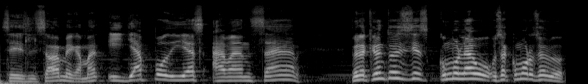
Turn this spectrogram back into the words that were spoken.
se deslizaba Mega Man y ya podías avanzar. Pero aquel entonces decías, ¿cómo lo hago? O sea, ¿cómo resuelvo?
